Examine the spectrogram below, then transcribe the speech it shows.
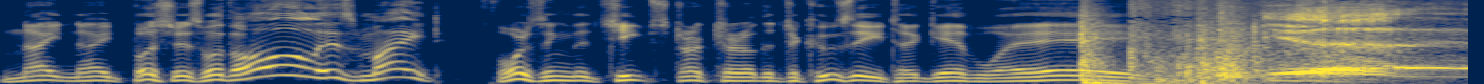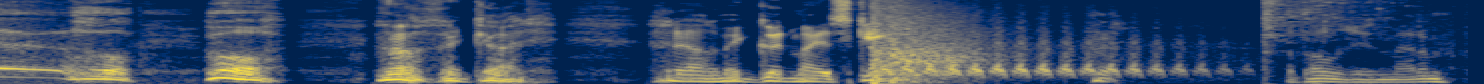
Night Knight pushes with all his might, forcing the cheap structure of the jacuzzi to give way. Oh, oh, oh, thank God. Now to make good my escape. Apologies, madam.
